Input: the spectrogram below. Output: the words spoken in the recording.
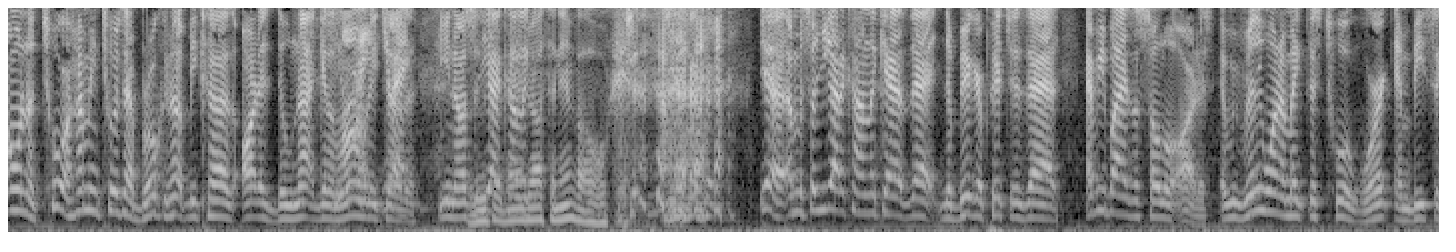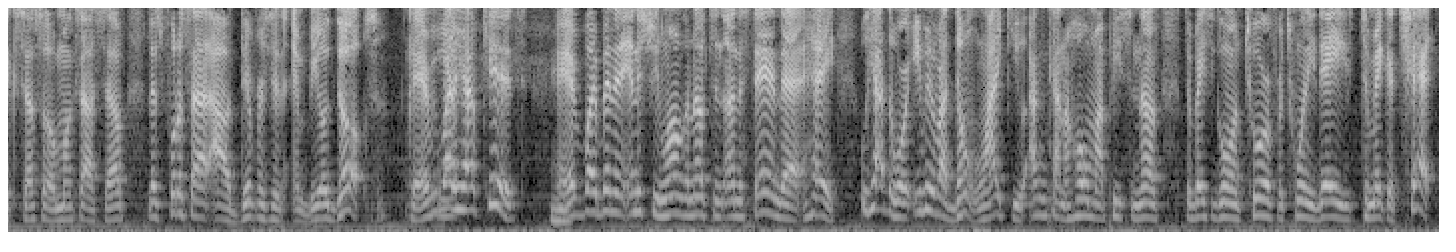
on a tour, how many tours have broken up because artists do not get along right, with each other? right. You know, so you Luther got kind of Vandross and En Vogue. yeah. I mean, so you got to kind of look at that. The bigger picture is that everybody's a solo artist. If we really want to make this tour work and be successful amongst ourselves, let's put aside our differences and be adults. Okay, everybody Yeah. have kids. Mm-hmm. And everybody been in the industry long enough to understand that hey, we have to work. Even if I don't like you, I can kind of hold my peace enough to basically go on tour for twenty days to make a check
